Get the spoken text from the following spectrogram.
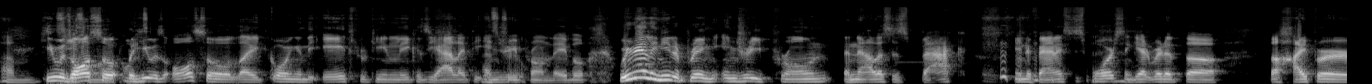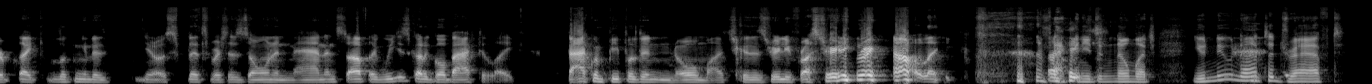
um he was also but he was also like going in the eighth routinely because he had like the That's injury true. prone label we really need to bring injury prone analysis back into fantasy sports and get rid of the the hyper like looking into you know splits versus zone and man and stuff like we just got to go back to like back when people didn't know much because it's really frustrating right now. Like back like, when you didn't know much, you knew not to draft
